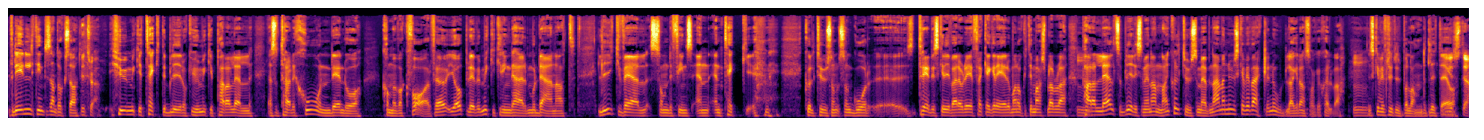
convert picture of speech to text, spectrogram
För det är lite intressant också. Det tror jag. Hur mycket tech det blir och hur mycket parallell, alltså tradition det ändå kommer vara kvar. För jag, jag upplever mycket kring det här moderna att likväl som det finns en, en tech-kultur som, som går eh, 3D-skrivare och det är fräcka grejer och man åker till Mars, bla bla. Mm. Parallellt så blir det som en annan kultur som är, nej men nu ska vi verkligen odla grönsaker själva. Nu ska vi flytta ut på landet lite. Mm. Just det.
